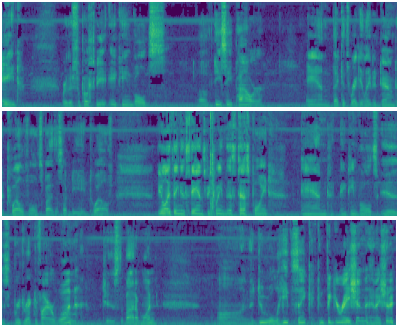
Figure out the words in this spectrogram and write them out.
8, where there's supposed to be 18 volts of DC power, and that gets regulated down to 12 volts by the 7812. The only thing that stands between this test point and 18 volts is bridge rectifier 1, which is the bottom one, on the dual heatsink configuration, and I should have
